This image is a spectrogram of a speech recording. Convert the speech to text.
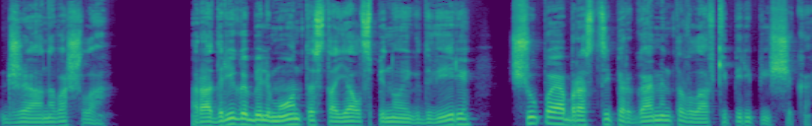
Джиана вошла. Родриго Бельмонте стоял спиной к двери, щупая образцы пергамента в лавке переписчика.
